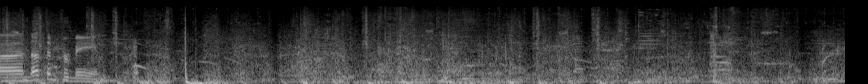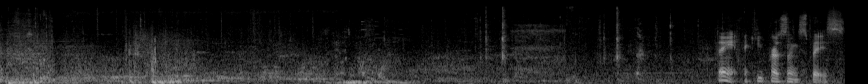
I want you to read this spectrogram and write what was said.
Uh, nothing for me. Dang it, I keep pressing space.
